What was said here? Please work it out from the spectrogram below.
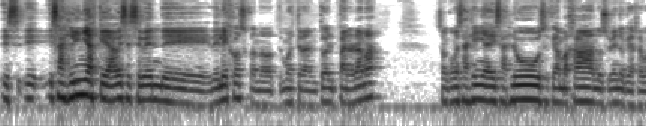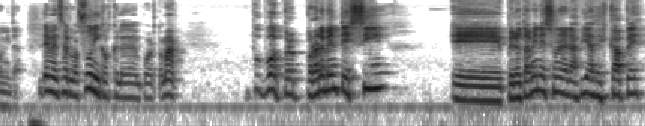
es- eh, esas líneas que a veces se ven de, de lejos cuando te muestran todo el panorama. Son como esas líneas de esas luces que van bajando, subiendo, que es re bonita. Deben ser los únicos que lo deben poder tomar. P- Probablemente sí, eh, pero también es una de las vías de escape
